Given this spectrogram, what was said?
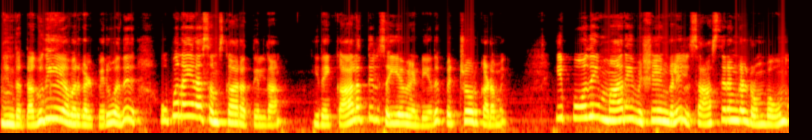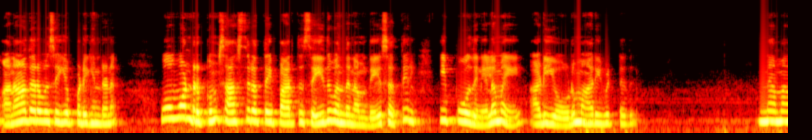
இந்த தகுதியை அவர்கள் பெறுவது உபநயன சம்ஸ்காரத்தில்தான். இதை காலத்தில் செய்ய வேண்டியது பெற்றோர் கடமை. இப்போது இம்மாதிரி விஷயங்களில் சாஸ்திரங்கள் ரொம்பவும் அனாதரவு செய்யப்படுகின்றன. ஒவ்வொன்றுக்கும் சாஸ்திரத்தை பார்த்து செய்து வந்த நம் தேசத்தில் இப்போது நிலைமை அடியோடு மாறிவிட்டது. நம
